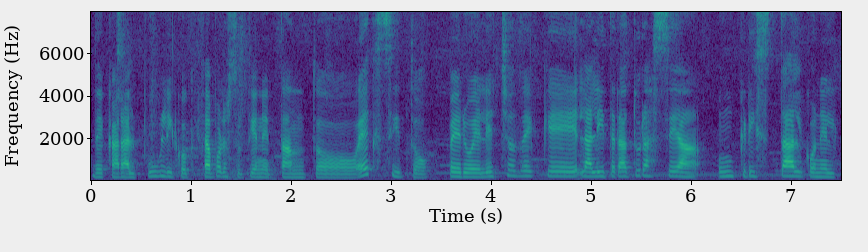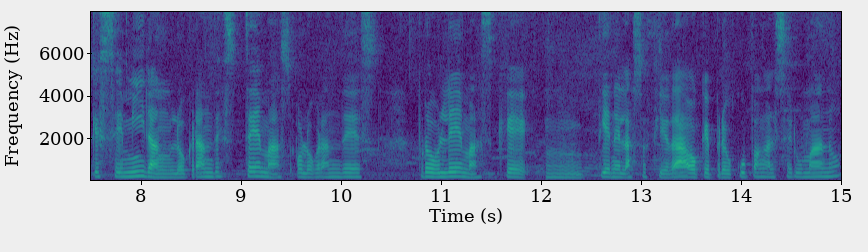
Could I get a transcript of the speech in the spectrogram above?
de cara al público, quizá por eso tiene tanto éxito, pero el hecho de que la literatura sea un cristal con el que se miran los grandes temas o los grandes problemas que mm, tiene la sociedad o que preocupan al ser humano,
